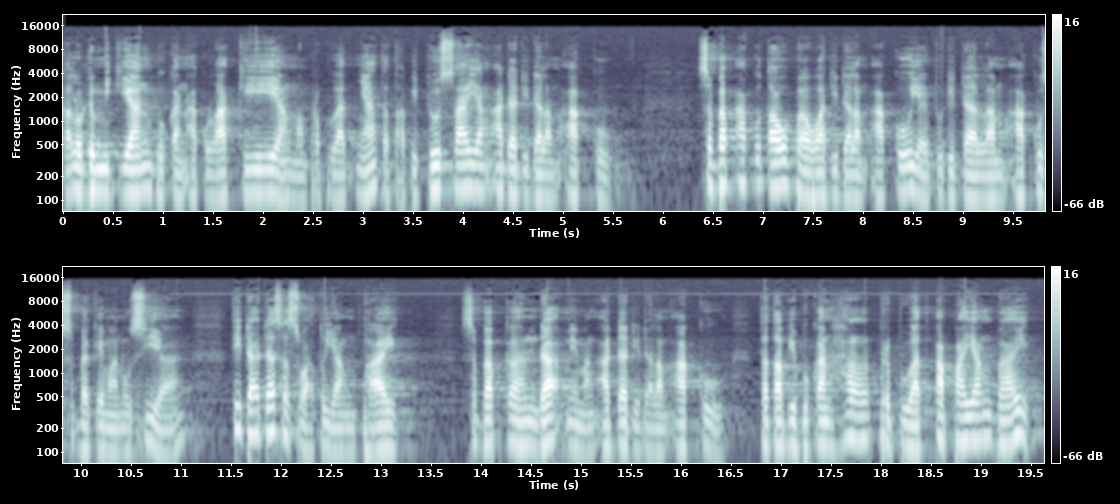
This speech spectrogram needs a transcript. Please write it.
Kalau demikian bukan aku lagi yang memperbuatnya, tetapi dosa yang ada di dalam aku. Sebab aku tahu bahwa di dalam aku, yaitu di dalam aku sebagai manusia, tidak ada sesuatu yang baik. Sebab kehendak memang ada di dalam aku, tetapi bukan hal berbuat apa yang baik.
